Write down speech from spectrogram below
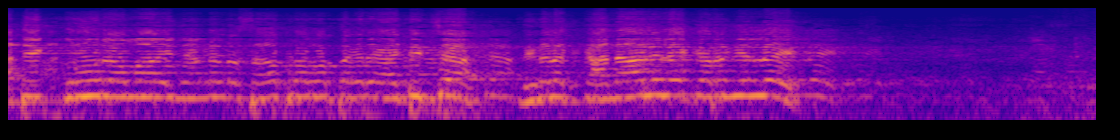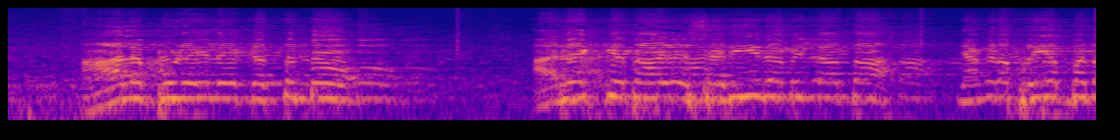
അതിക്രൂരമായി ഞങ്ങളുടെ സഹപ്രവർത്തകരെ അടിച്ച് നിങ്ങളെ കനാലിലേക്ക് എറിഞ്ഞില്ലേ? ആലപ്പുഴയിലേക്ക് എത്തുമ്പോ അരയ്ക്ക് താഴെ ശരീരമില്ലാത്ത ഞങ്ങളുടെ പ്രിയപ്പെട്ട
